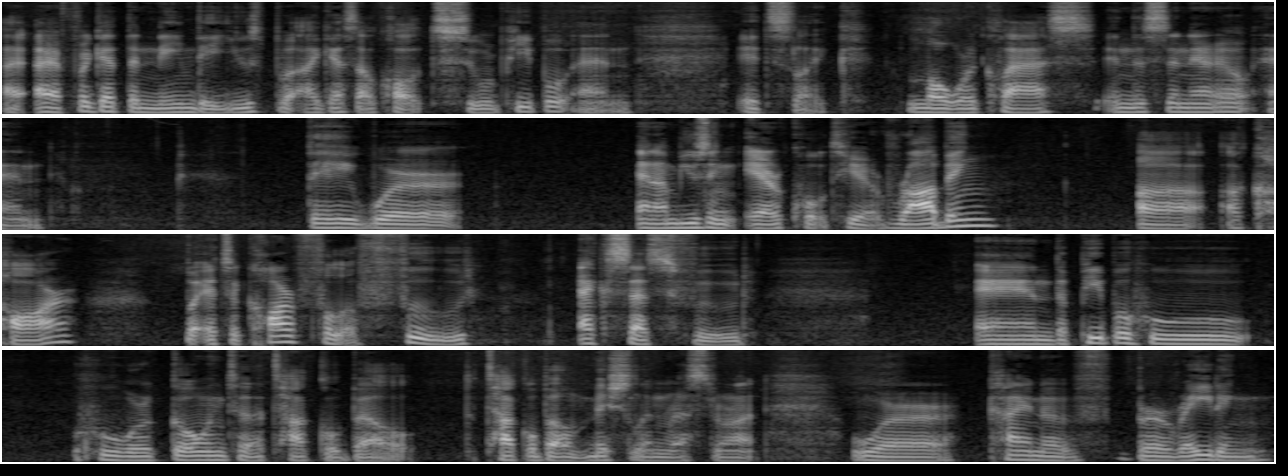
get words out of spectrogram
I forget the name they used, but I guess I'll call it sewer people, and it's like lower class in this scenario, and they were, and I'm using air quotes here, robbing uh, a car, but it's a car full of food, excess food, and the people who who were going to the Taco Bell, the Taco Bell Michelin restaurant, were kind of berating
